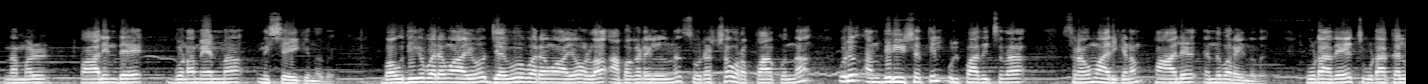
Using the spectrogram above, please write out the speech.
നമ്മൾ പാലിന്റെ ഗുണമേന്മ നിശ്ചയിക്കുന്നത്. ഭൗതികപരമായോ ജൈവപരമായോ ഉള്ള അപകടങ്ങളിൽ നിന്ന് സുരക്ഷ ഉറപ്പാക്കുന്ന ഒരു അന്തരീക്ഷത്തിൽ ഉൽപ്പാദിച്ചത സ്രവമായിരിക്കണം പാൽ എന്ന് പറയുന്നത്. കൂടാതെ ചൂടാക്കൽ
